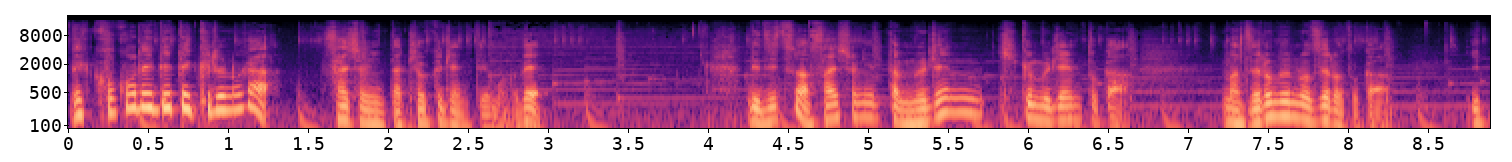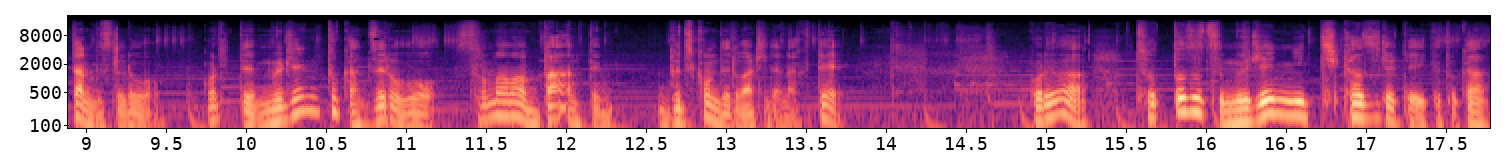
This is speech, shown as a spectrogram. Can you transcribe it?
でここで出てくるのが最初に言った極限というものでで実は最初に言った無限引く無限とか、まあ、0分の0とか言ったんですけどこれって無限とか0をそのままバーンってぶち込んでるわけじゃなくてこれはちょっとずつ無限に近づけていくとか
